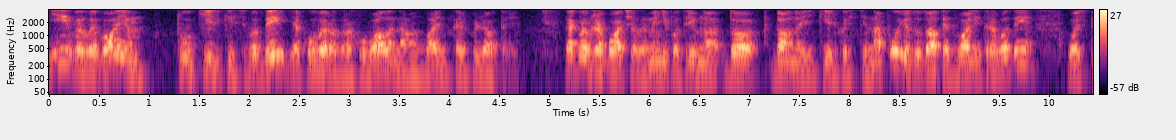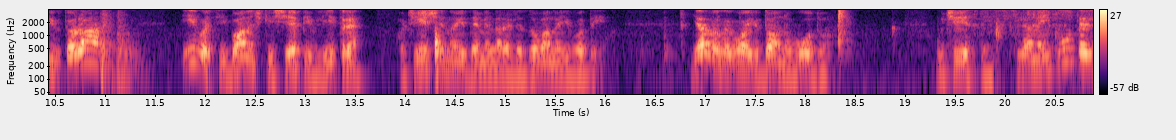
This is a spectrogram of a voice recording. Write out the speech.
і виливаємо ту кількість води, яку ви розрахували на онлайн-калькуляторі. Як ви вже бачили, мені потрібно до даної кількості напою додати 2 літри води, ось півтора, і в оцій баночці ще пів літри очищеної демінералізованої води. Я виливаю дану воду у чистий скляний бутель.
